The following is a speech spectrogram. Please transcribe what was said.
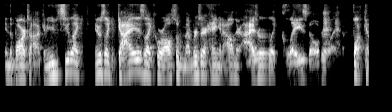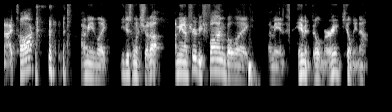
in the bar talk And you'd see like, and it was like guys like who are also members there hanging out, and their eyes were like glazed over, like, "Fuck, can I talk?" I mean, like he just wouldn't shut up. I mean, I'm sure it'd be fun, but like, I mean, him and Bill Murray kill me now.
